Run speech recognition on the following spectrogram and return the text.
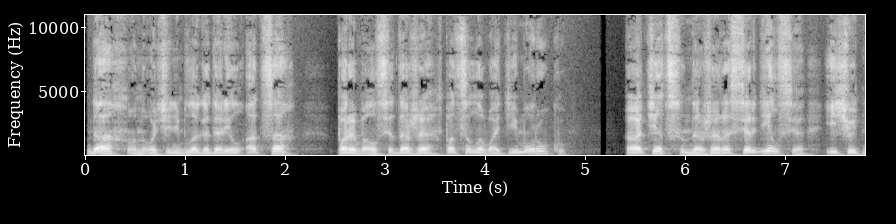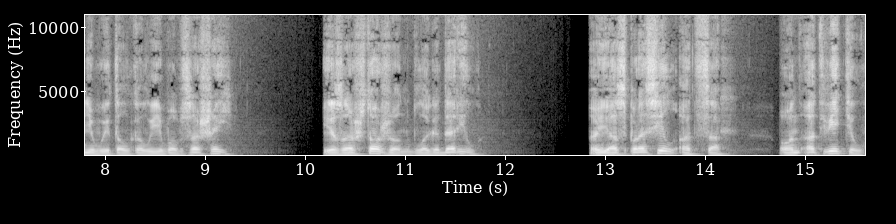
Да, он очень благодарил отца, порывался даже поцеловать ему руку. Отец даже рассердился и чуть не вытолкал его в зашей. И за что же он благодарил? Я спросил отца. Он ответил,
